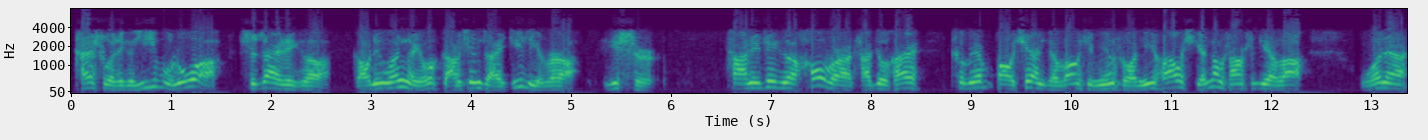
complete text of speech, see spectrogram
还说这个伊布鲁啊，是在这个高凌文呢有个《钢琴载集》里边啊的诗，他呢这个后边他就还特别抱歉，跟王新明说，你把我写那么长时间了，我呢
